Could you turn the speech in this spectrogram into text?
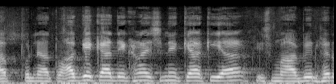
अब पुण्यात्मा आगे क्या देखना, इसने क्या किया? इस महावीर फिर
